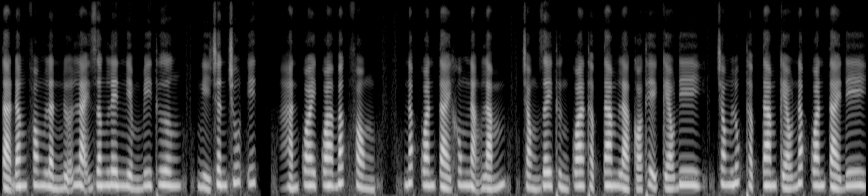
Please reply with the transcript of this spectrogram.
Tả Đăng Phong lần nữa lại dâng lên niềm bi thương, nghỉ chân chút ít. Hắn quay qua bắc phòng, nắp quan tài không nặng lắm, tròng dây thừng qua thập tam là có thể kéo đi. Trong lúc thập tam kéo nắp quan tài đi,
